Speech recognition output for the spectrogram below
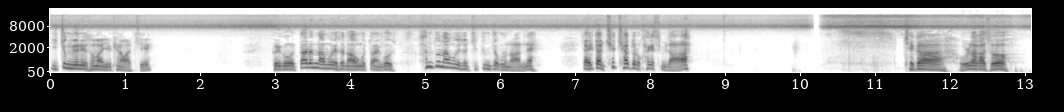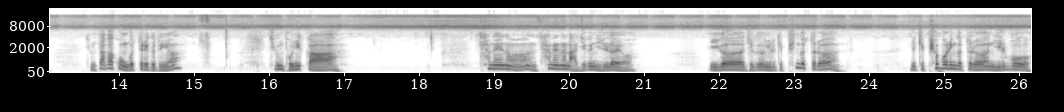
이쪽 면에서만 이렇게 나왔지. 그리고 다른 나무에서 나온 것도 아니고 한두 나무에서 집중적으로 나왔네. 자, 일단 채취하도록 하겠습니다. 제가 올라가서 지금 따갖고 온 것들이거든요. 지금 보니까 산에는, 산에는 아직은 일러요. 이거 지금 이렇게 핀 것들은, 이렇게 펴버린 것들은 일부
